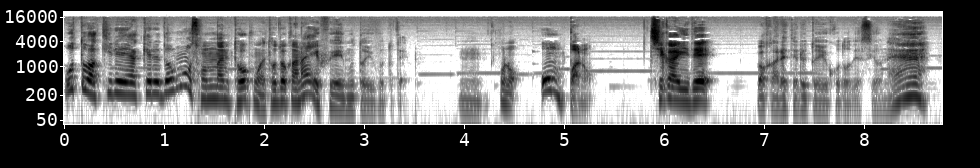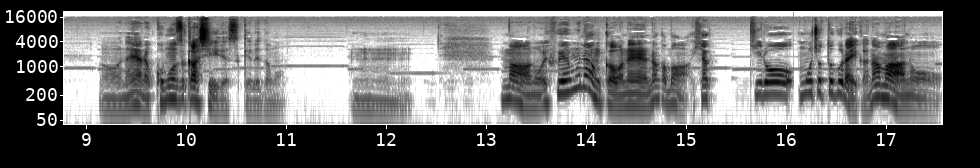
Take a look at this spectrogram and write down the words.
音は綺麗やけれどもそんなに遠くまで届かない FM ということで。うん。この音波の違いで分かれてるということですよね。うん、なんやら小難しいですけれども。うん。まあ、あの、FM なんかはね、なんかまあ、100キロ、もうちょっとぐらいかな。まあ、あの、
